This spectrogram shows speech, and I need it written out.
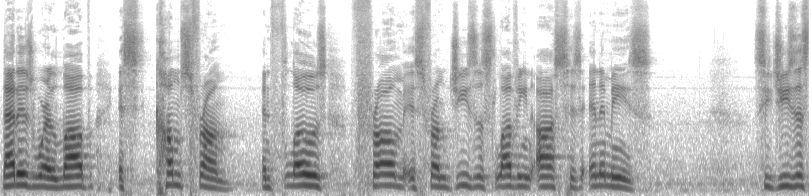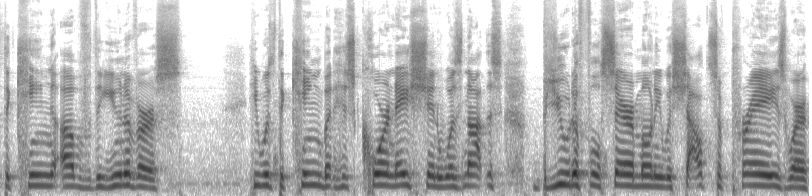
That is where love is, comes from and flows from is from Jesus loving us, his enemies. See, Jesus, the King of the universe. He was the king, but his coronation was not this beautiful ceremony with shouts of praise where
